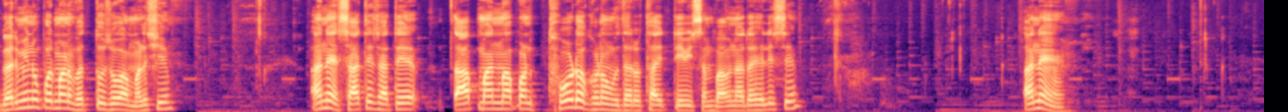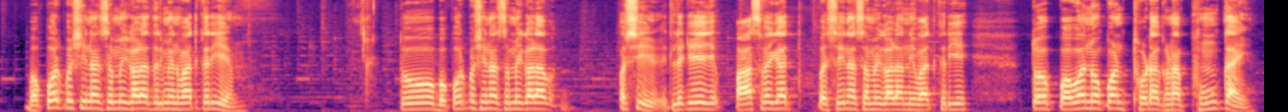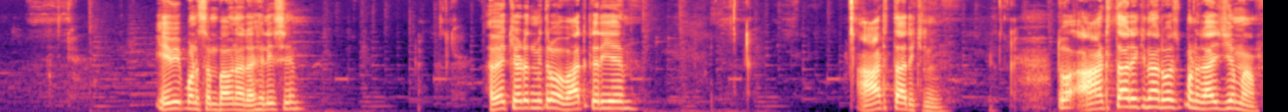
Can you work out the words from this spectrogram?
ગરમીનું પ્રમાણ વધતું જોવા મળશે અને સાથે સાથે તાપમાનમાં પણ થોડો ઘણો વધારો થાય તેવી સંભાવના રહેલી છે. અને બપોર પછીના સમયગાળા દરમિયાન વાત કરીએ તો બપોર પછીના સમયગાળા પછી એટલે કે પાંચ વાગ્યા પછીના સમયગાળાની વાત કરીએ તો પવનો પણ થોડા ઘણા ફૂંકાય એવી પણ સંભાવના રહેલી છે. હવે ખેડૂત મિત્રો વાત કરીએ આઠ તારીખની. તો આઠ તારીખના રોજ પણ રાજ્યમાં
